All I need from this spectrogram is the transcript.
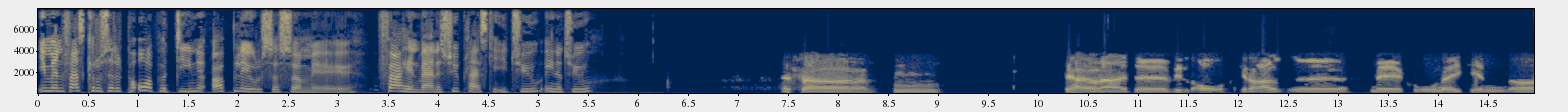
Jamen først kan du sætte et par ord på dine oplevelser som øh, førhenværende sygeplejerske i 2021. Altså, hmm, det har jo været et øh, vildt år generelt øh, med corona igen, og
